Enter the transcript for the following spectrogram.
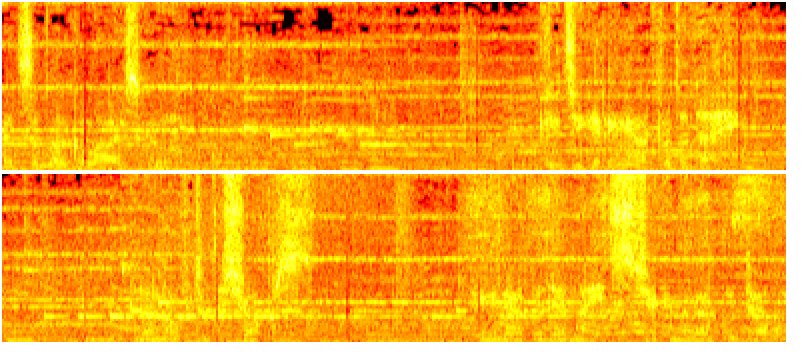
That's the local high school. Kids are getting out for the day. Going off to the shops hanging out with their mates, checking the local talent.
